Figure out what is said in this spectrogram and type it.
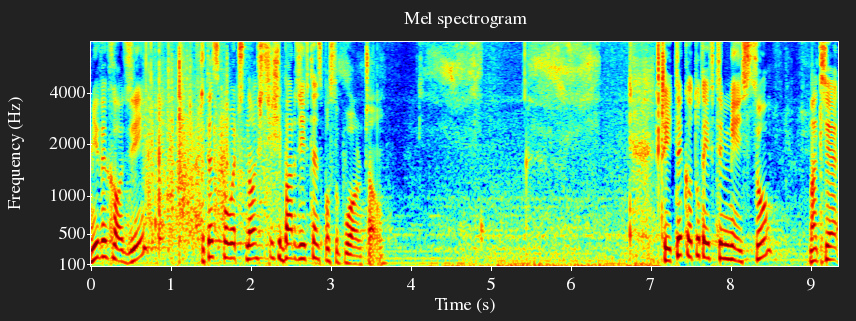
Mi wychodzi, że te społeczności się bardziej w ten sposób łączą. Czyli tylko tutaj w tym miejscu macie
